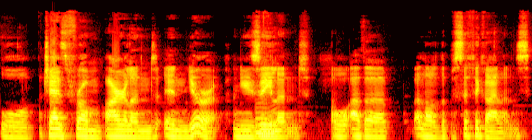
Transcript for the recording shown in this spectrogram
or Chaz from Ireland in Europe, New mm-hmm. Zealand, or other a lot of the Pacific islands,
